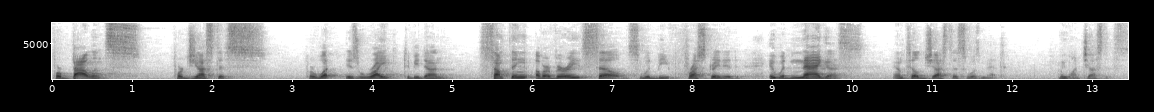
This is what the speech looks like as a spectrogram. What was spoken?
for balance, for justice, for what is right to be done. Something of our very selves would be frustrated, it would nag us until justice was met. We want justice.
